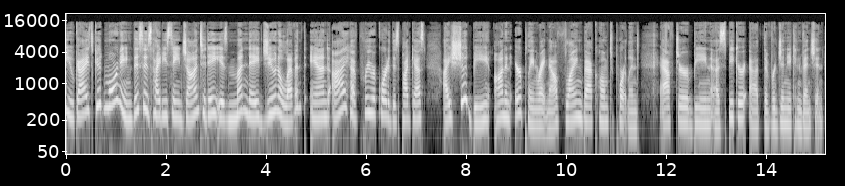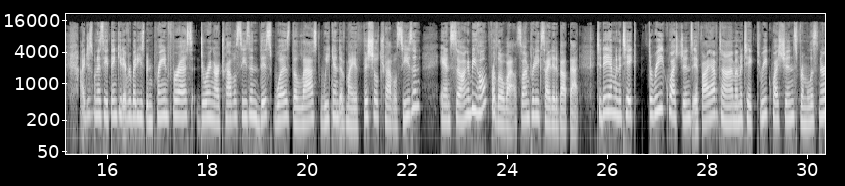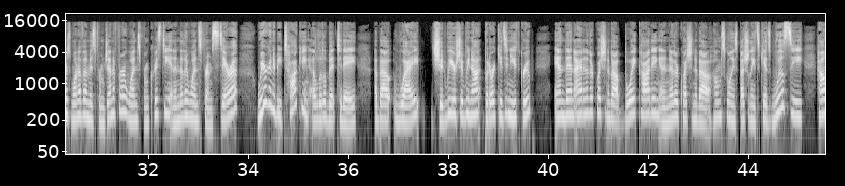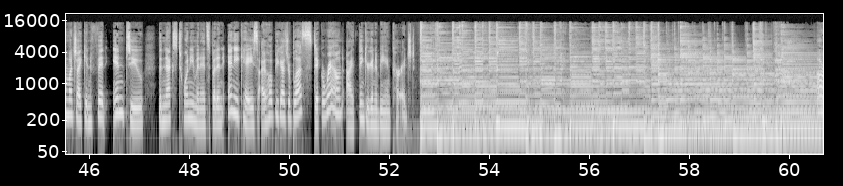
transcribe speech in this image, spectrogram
you guys. Good morning. This is Heidi St. John. Today is Monday, June 11th, and I have pre recorded this podcast. I should be on an airplane right now, flying back home to Portland after being a speaker at the Virginia Convention. I just want to say thank you to everybody who's been praying for us during our travel season. This was the last weekend of my official travel season, and so I'm going to be home for a little while. So I'm pretty excited about that. Today, I'm going to take three questions. If I have time, I'm going to take three questions from listeners. One of them is from Jennifer, one's from Christy, and another one's from Sarah. We're going to be talking a little bit today about why should we or should we not put our kids in youth group? And then I had another question about boycotting and another question about homeschooling special needs kids. We'll see how much I can fit into the next 20 minutes. But in any case, I hope you guys are blessed. Stick around. I think you're going to be encouraged.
